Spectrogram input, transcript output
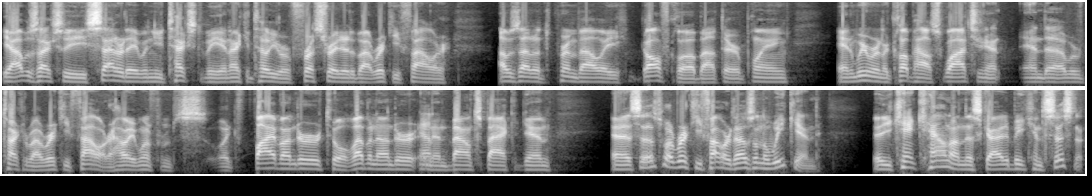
Yeah, I was actually Saturday when you texted me, and I could tell you were frustrated about Rickie Fowler. I was out at the Primm Valley Golf Club out there playing, and we were in the clubhouse watching it. and uh, we were talking about Rickie Fowler, how he went from like five under to eleven under, Yep. and then bounced back again. And so that's what Rickie Fowler does on the weekend. Uh, You can't count on this guy to be consistent.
